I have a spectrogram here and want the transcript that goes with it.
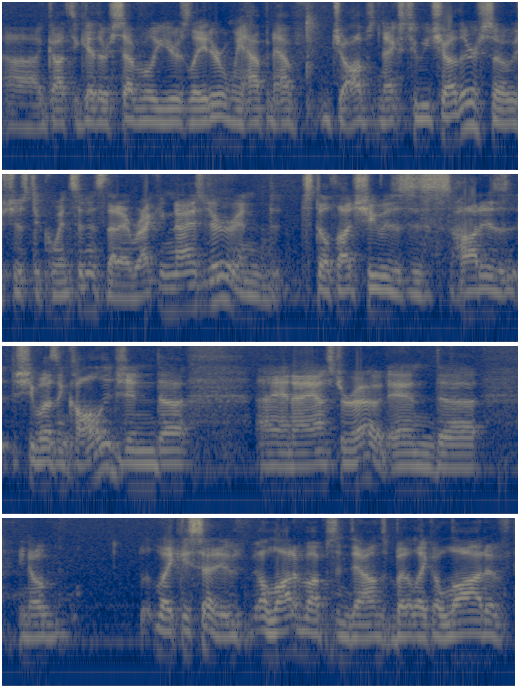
uh, got together several years later and we happened to have jobs next to each other. So it was just a coincidence that I recognized her and still thought she was as hot as she was in college, and uh, and I asked her out, and you know like I said, it was a lot of ups and downs, but like a lot of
